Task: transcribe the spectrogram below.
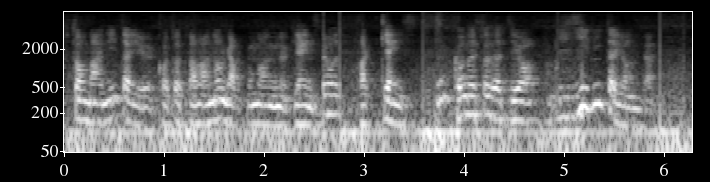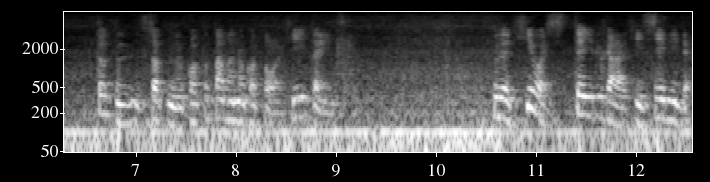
太間にという言霊の学問の原理を発見しこの人たちを「いじり」と呼んだ一つ一つの言霊のことを「火」と言うんですそれで火を知っているから「火知り」で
